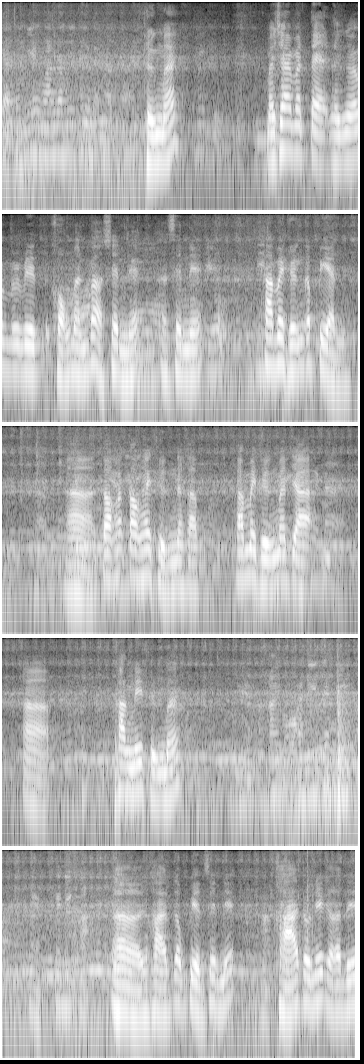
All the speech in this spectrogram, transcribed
กับตรงนี้วัดแล้วไม่ขึ้นนะครับถึงไหม ไม่ใช่มันแตะถึงแล้วมันเป็นของมันเปล่าเส้นเนี้ยเส้นนี้ ถ้าไม่ถึงก็เปลี่ยนอ่าต้องต้องให้ถึงนะครับ ถ้าไม่ถึงมันจะขึ้นได้อ่าข้างนี้ถึงไหมข้างอันนี้เส้นนี้เนี่ยเส้นนี้ขาดเออขาต้องเปลี่ยนเส้นนี้ ขาตัวนี้กับอันนี้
